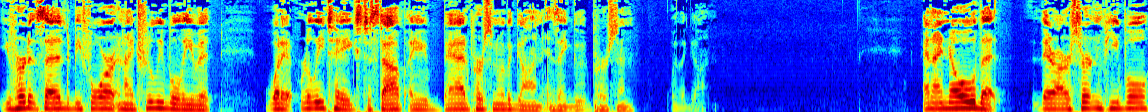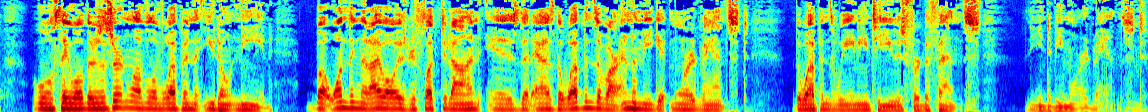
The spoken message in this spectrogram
You've heard it said before, and I truly believe it. What it really takes to stop a bad person with a gun is a good person with a gun. And I know that there are certain people who will say, well, there's a certain level of weapon that you don't need. But one thing that I've always reflected on is that as the weapons of our enemy get more advanced, the weapons we need to use for defense need to be more advanced.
